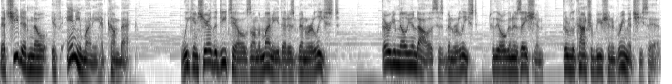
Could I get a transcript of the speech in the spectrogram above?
that she didn't know if any money had come back we can share the details on the money that has been released. $30 million has been released to the organization through the contribution agreement, she said.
